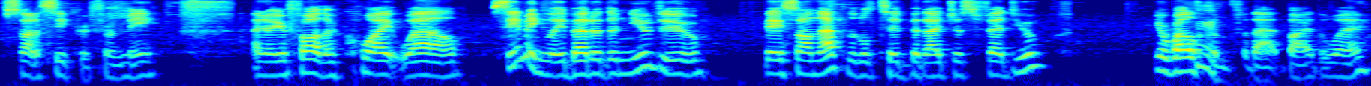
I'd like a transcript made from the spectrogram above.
it's not a secret from me. I know your father quite well, seemingly better than you do, based on that little tidbit I just fed you. You're welcome hmm. for that, by the way.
